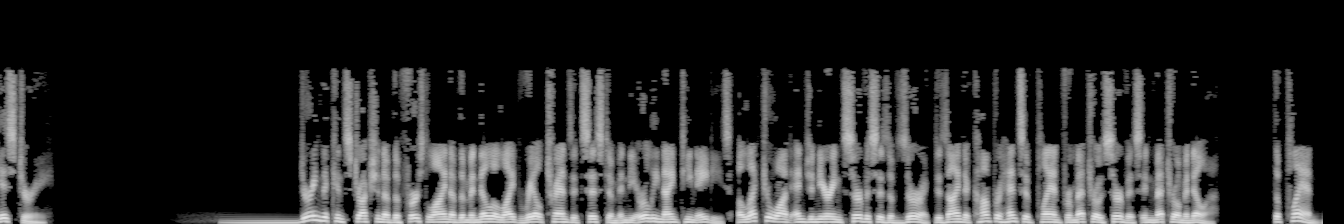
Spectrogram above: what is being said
History During the construction of the first line of the Manila Light Rail Transit System in the early 1980s, Electrowatt Engineering Services of Zurich designed a comprehensive plan for metro service in Metro Manila. The plan,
